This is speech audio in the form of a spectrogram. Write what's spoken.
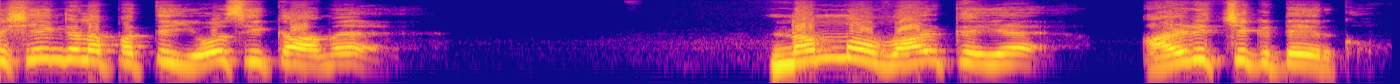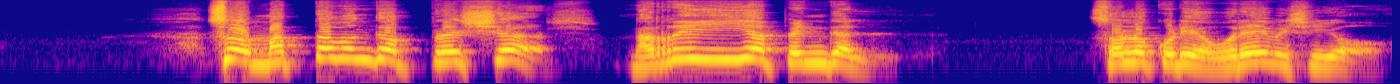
விஷயங்களை பத்தி யோசிக்காம நம்ம வாழ்க்கைய அழிச்சுக்கிட்டே இருக்கோம். ஸோ மற்றவங்க ப்ரெஷர் நிறைய பெண்கள் சொல்லக்கூடிய ஒரே விஷயம்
